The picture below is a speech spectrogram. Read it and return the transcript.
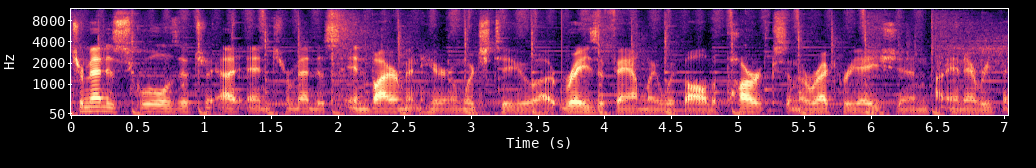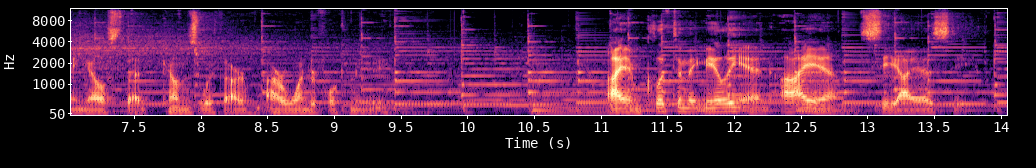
Tremendous schools and tremendous environment here in which to uh, raise a family with all the parks and the recreation and everything else that comes with our, our wonderful community. I am Clifton McNeely and I am CISD.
